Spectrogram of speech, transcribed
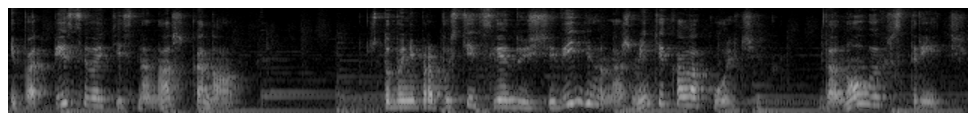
и подписывайтесь на наш канал. Чтобы не пропустить следующее видео, нажмите колокольчик. До новых встреч!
